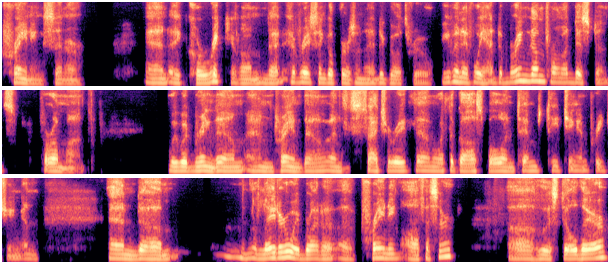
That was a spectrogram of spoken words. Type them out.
training center and a curriculum that every single person had to go through, even if we had to bring them from a distance for a month. We would bring them and train them and saturate them with the gospel and Tim's teaching and preaching. And, and um, later we brought a, a training officer uh, who is still there,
